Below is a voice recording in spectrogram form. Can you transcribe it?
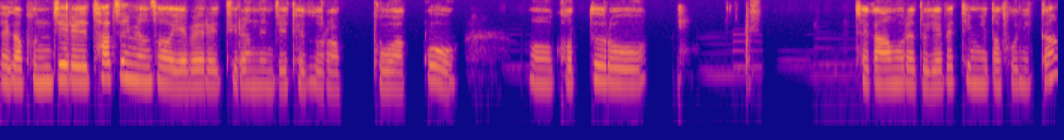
내가 본질을 찾으면서 예배를 드렸는지 되돌아보았고, 어, 겉으로 제가 아무래도 예배팀이다 보니까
